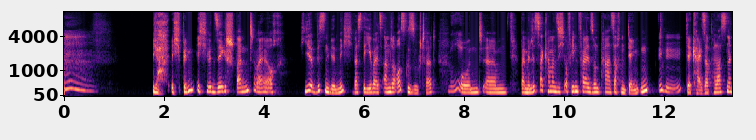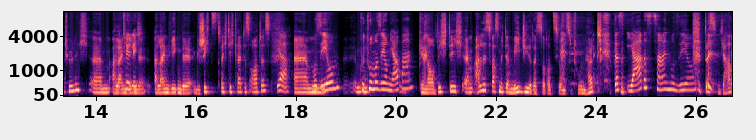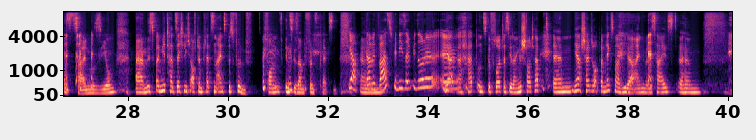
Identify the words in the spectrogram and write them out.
Ja, ich bin, ich bin sehr gespannt, weil auch hier wissen wir nicht, was der jeweils andere ausgesucht hat. Nee. Und ähm, bei Melissa kann man sich auf jeden Fall so ein paar Sachen denken. Mhm. Der Kaiserpalast natürlich, ähm, allein, natürlich. Wegen der, allein wegen der Geschichtsträchtigkeit des Ortes. Ja. Ähm, Museum, ähm, Kulturmuseum Japan. Genau, richtig. Ähm, alles, was mit der Meiji-Restauration zu tun hat. Das Jahreszahlenmuseum. Das Jahreszahlenmuseum ähm, ist bei mir tatsächlich auf den Plätzen 1 bis 5 von insgesamt fünf Plätzen. Ja, damit ähm, war es für diese Episode. Ähm, ja, hat uns gefreut, dass ihr reingeschaut habt. Ähm, ja, schaltet auch beim nächsten Mal wieder ein, wenn es heißt, ähm,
